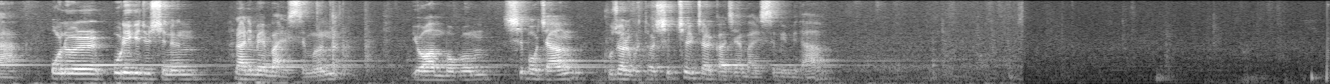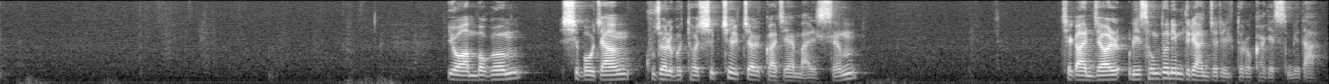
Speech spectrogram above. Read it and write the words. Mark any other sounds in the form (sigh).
기도합니다. 오늘 우리에게 주시는 하나님의 말씀은 요한복음 15장 9절부터 17절까지의 말씀입니다. 요한복음 15장 9절부터 17절까지의 말씀 제가 한절 우리 성도님들이 한절 읽도록 하겠습니다.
